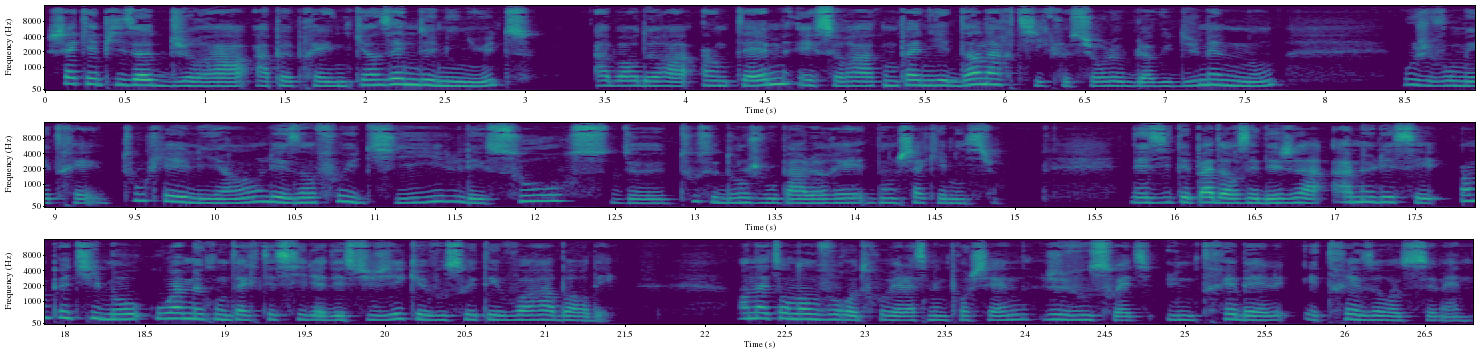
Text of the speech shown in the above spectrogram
Chaque épisode durera à peu près une quinzaine de minutes, abordera un thème et sera accompagné d'un article sur le blog du même nom où je vous mettrai tous les liens, les infos utiles, les sources de tout ce dont je vous parlerai dans chaque émission. N'hésitez pas d'ores et déjà à me laisser un petit mot ou à me contacter s'il y a des sujets que vous souhaitez voir abordés. En attendant de vous retrouver la semaine prochaine, je vous souhaite une très belle et très heureuse semaine.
